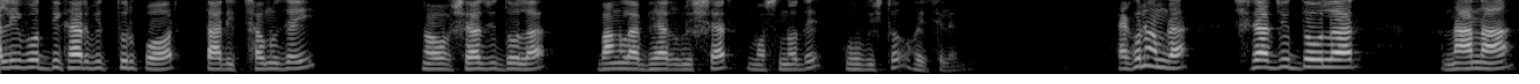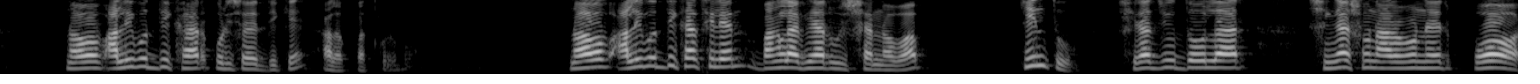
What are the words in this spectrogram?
আলিবদ্দি খাঁর মৃত্যুর পর তার ইচ্ছা অনুযায়ী নবাব সিরাজউদ্দৌলা বাংলা বিহার উড়িষ্যার মসনদে উপবিষ্ট হয়েছিলেন। এখন আমরা সিরাজউদ্দৌলার নানা নবাব আলিবদ্দি খাঁর পরিচয়ের দিকে আলোকপাত করব। নবাব আলিবদ্দি খাঁ ছিলেন বাংলা বিহার উড়িষ্যার নবাব। কিন্তু সিরাজউদ্দৌলার সিংহাসন আরোহণের পর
